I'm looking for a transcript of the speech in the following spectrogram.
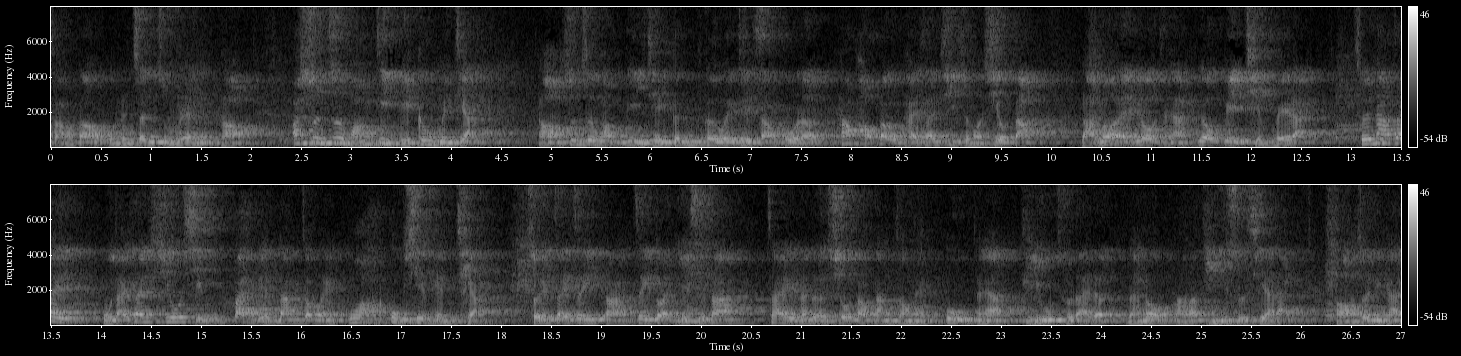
找到我们真主人，哈。啊，顺治皇帝也跟我们讲，啊，顺治皇帝以前跟各位介绍过了，他跑到五台山去什么修道，然后呢又怎样又被请回来，所以他在五台山修行半年当中呢，哇，悟性很强，所以在这一啊这一段也是他在那个修道当中呢悟怎样体悟出来的，然后把它提示下来，啊，所以你看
